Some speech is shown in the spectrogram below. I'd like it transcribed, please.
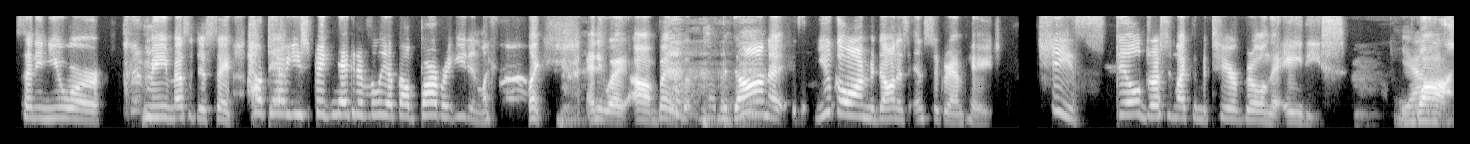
sending you or me messages saying, "How dare you speak negatively about Barbara Eden?" Like, like anyway. Um, but, but Madonna, you go on Madonna's Instagram page, she's still dressing like the Material Girl in the '80s. Yeah. Why?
